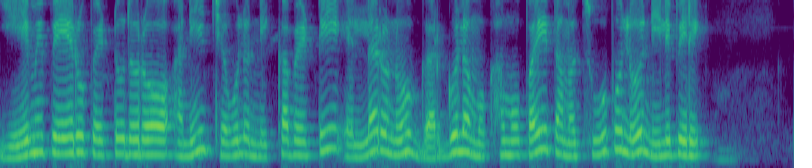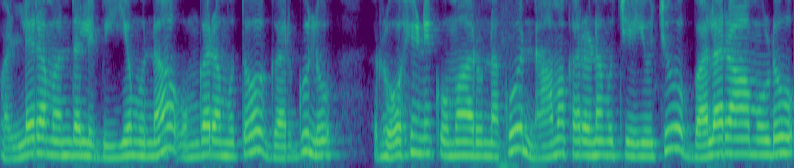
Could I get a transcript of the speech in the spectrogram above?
ఏమి పేరు పెట్టుదురో అని చెవులు నిక్కబెట్టి ఎల్లరును గర్గుల ముఖముపై తమ చూపులు నిలిపిరి. పళ్ళెర మందలి బియ్యమున ఉంగరముతో గర్గులు రోహిణి కుమారునకు నామకరణము చేయుచు బలరాముడు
